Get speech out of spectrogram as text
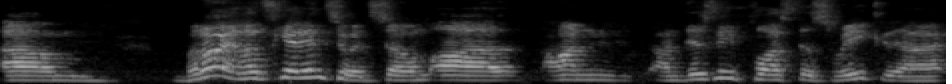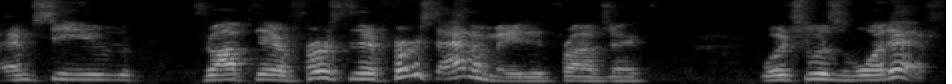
Um, but all right, let's get into it. So uh, on on Disney Plus this week, uh, MCU dropped their first their first animated project, which was What If,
